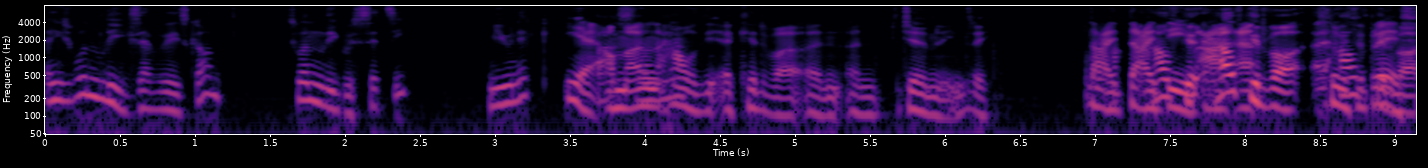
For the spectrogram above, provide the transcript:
And he's won leagues everywhere he's gone. He's won league with City, Munich. Ie, Yeah, ond mae'n hawdd y cyrfa yn, yn Germany, ynddi? Dau, dau dîm. Hawdd gyrfa, hawdd gyrfa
